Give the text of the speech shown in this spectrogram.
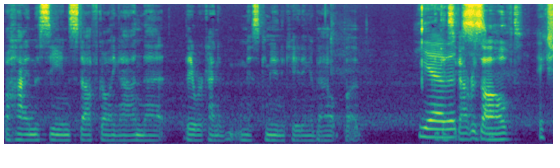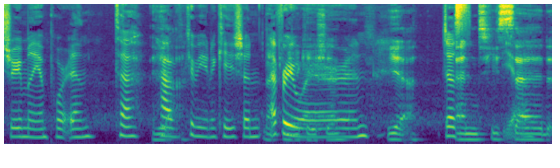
behind the scenes stuff going on that they were kind of miscommunicating about, but yeah, it got resolved. Extremely important to have yeah, communication everywhere communication. and yeah. Just, and he yeah. said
